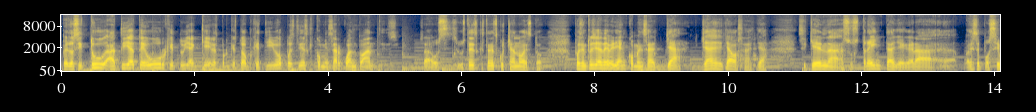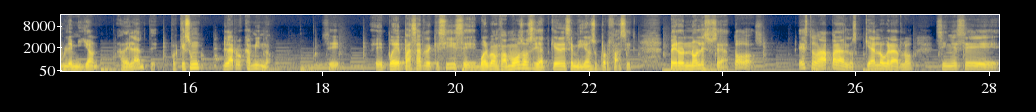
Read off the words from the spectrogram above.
pero si tú a ti ya te urge, tú ya quieres porque es tu objetivo, pues tienes que comenzar cuanto antes. O sea, ustedes que están escuchando esto, pues entonces ya deberían comenzar ya, ya, ya, o sea, ya. Si quieren a sus 30 llegar a, ese posible millón, adelante, porque es un largo camino, ¿sí? Eh, puede pasar de que sí, se vuelvan famosos y adquieren ese millón súper fácil, pero no le sucede a todos. Esto va para los que quieran lograrlo sin ese,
